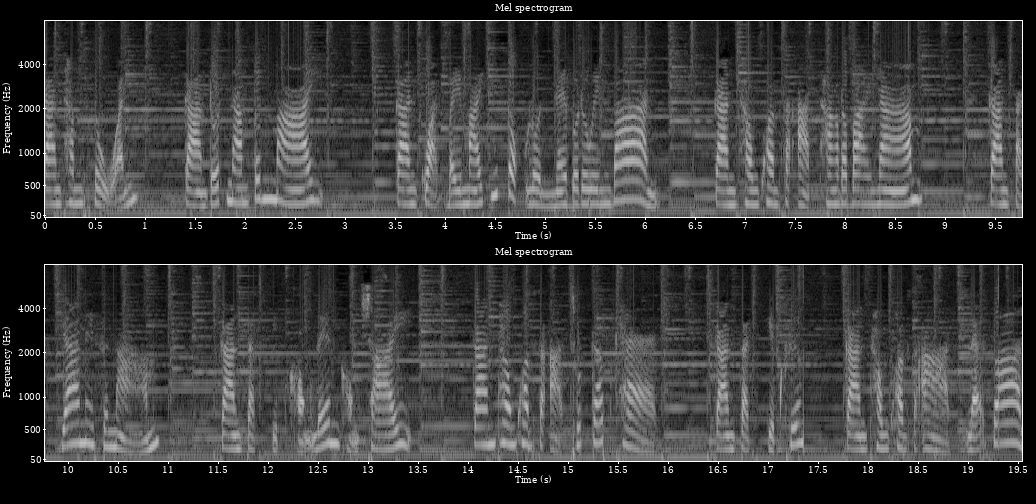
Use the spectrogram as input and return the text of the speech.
การทำสวน การรดน้ำต้นไม้ การกวาดใบไม้ที่ตกหล่นในบริเวณบ้าน การทำความสะอาดทางระบายน้ำ การตัดหญ้าในสนาม การจัดเก็บของเล่นของใช้ การทำความสะอาดชุดรับแขก การจัดเก็บเครื่อง การทำความสะอาดและบ้าน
